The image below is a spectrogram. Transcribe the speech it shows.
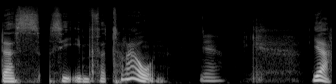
dass sie ihm vertrauen. Ja. Ja,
